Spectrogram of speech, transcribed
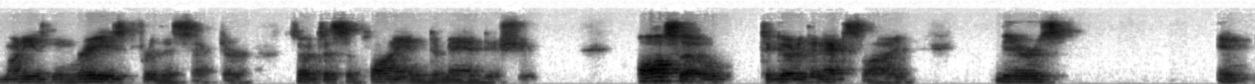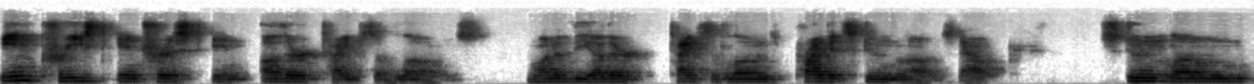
money has been raised for this sector. So it's a supply and demand issue. Also, to go to the next slide, there's an increased interest in other types of loans. One of the other types of loans, private student loans. Now, student loan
